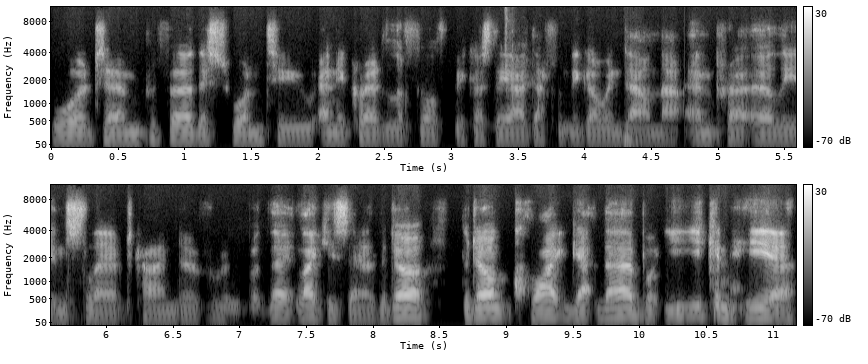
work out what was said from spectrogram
would um, prefer this one to any Cradle of Filth because they are definitely going down that emperor early enslaved kind of route. But they, like you say, they don't they don't quite get there, but you, you can hear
